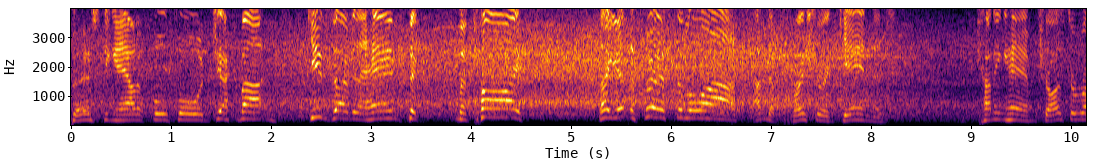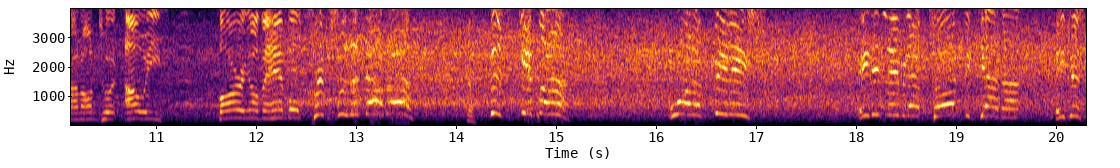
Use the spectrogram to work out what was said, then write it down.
bursting out of full forward. Jack Martin gives over the hands to McKay. They get the first and the last. Under pressure again as Cuningham tries to run onto it. Oh, he's firing off a handball. Cripps with another. the skipper. What a finish. He didn't even have time to gather. He just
